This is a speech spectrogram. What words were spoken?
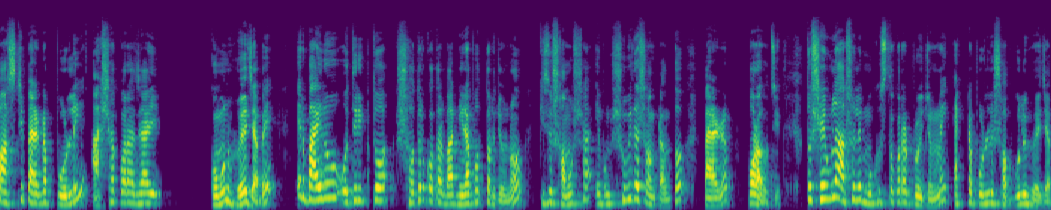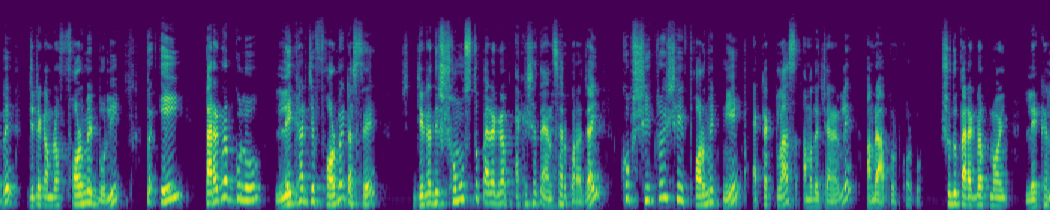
পাঁচটি প্যারাগ্রাফ পড়লেই আশা করা যায় কমন হয়ে যাবে। এর বাইরেও অতিরিক্ত সতর্কতার বা নিরাপত্তার জন্য কিছু সমস্যা এবং সুবিধা সংক্রান্ত প্যারাগ্রাফ পড়া উচিত। তো সেগুলো আসলে মুখস্থ করার প্রয়োজন নেই, একটা পড়লে সবগুলো হয়ে যাবে, যেটাকে আমরা ফরম্যাট বলি। তো এই প্যারাগ্রাফগুলো লেখার যে ফরম্যাট আছে যেটা দিয়ে সমস্ত প্যারাগ্রাফ একই সাথে অ্যান্সার করা যায়, খুব শীঘ্রই সেই ফরম্যাট নিয়ে একটা ক্লাস আমাদের চ্যানেলে আমরা আপলোড করব। শুধু প্যারাগ্রাফ নয়, লেখার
